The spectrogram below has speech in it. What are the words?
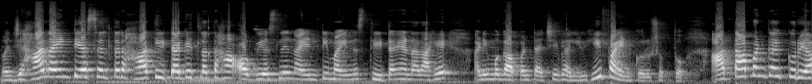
म्हणजे हा नाईन्टी असेल तर हा थीटा घेतला तर हा ऑब्वियसली नाईन्टी मायनस थीटा येणार आहे आणि मग आपण त्याची व्हॅल्यू ही फाईंड करू शकतो. आता आपण काय करूया?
